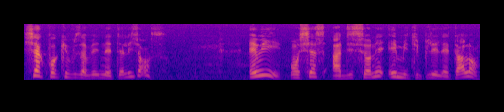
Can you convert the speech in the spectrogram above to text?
chaque fois que vous avez une intelligence, et oui, on cherche à additionner et multiplier les talents.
